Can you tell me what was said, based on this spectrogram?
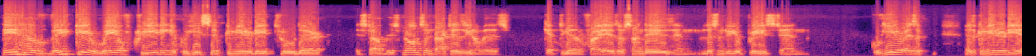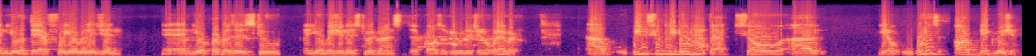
they have a very clear way of creating a cohesive community through their established norms and practices. You know, whether it's get together on Fridays or Sundays and listen to your priest and cohere as a as a community, and you are there for your religion, and your purpose is to your vision is to advance the cause of your religion or whatever. Uh, we simply don't have that. So, uh, you know, what is our big vision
